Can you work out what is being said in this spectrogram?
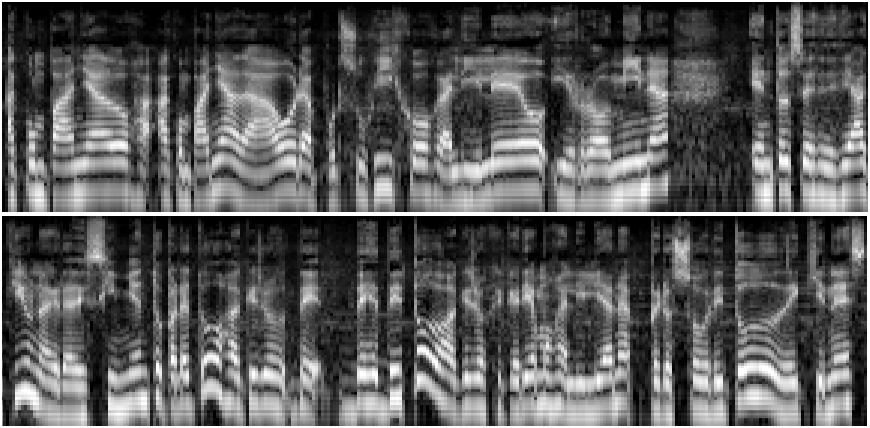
acompañados, acompañada ahora por sus hijos Galileo y Romina. Entonces, desde aquí un agradecimiento para todos aquellos, de, de, todos aquellos que queríamos a Liliana, pero sobre todo de quienes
